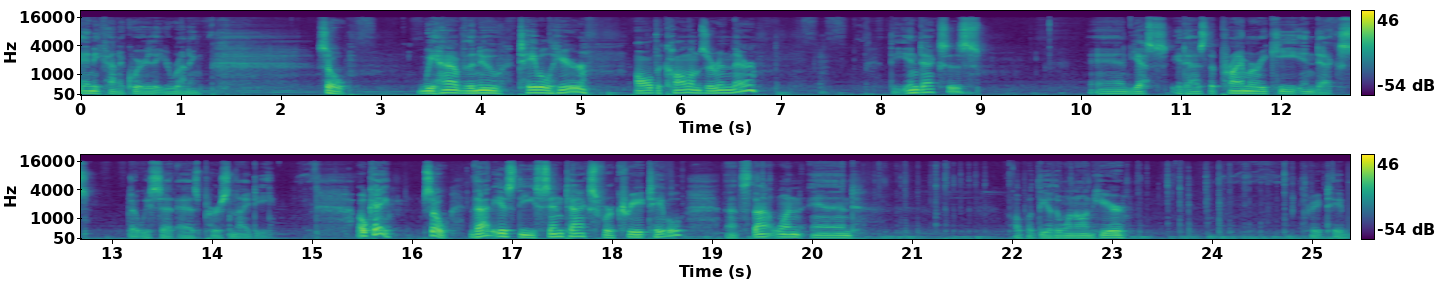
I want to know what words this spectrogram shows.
any kind of query that you're running. So we have the new table here. All the columns are in there. The indexes. And yes, it has the primary key index that we set as person ID. Okay, so that is the syntax for create table. That's that one, and I'll put the other one on here. Create table.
